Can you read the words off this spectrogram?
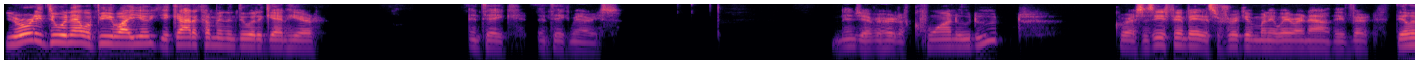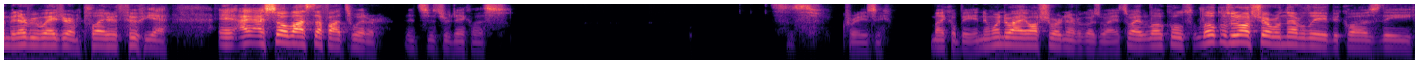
you're already doing that with BYU. You got to come in and do it again here, and take and take Mary's. Ninja, ever heard of Quan Udut? Of course, it's ESPN beta is for sure giving money away right now. They they limit every wager and player through. Yeah, and I, I saw a lot of stuff on Twitter. It's it's ridiculous. This is crazy. Michael B. And no wonder why offshore never goes away. That's why locals locals and offshore will never leave because the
